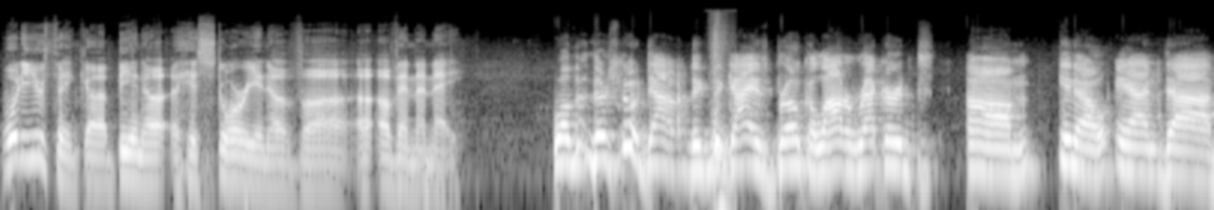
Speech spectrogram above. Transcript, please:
What do you think, uh, being a, a, historian of uh, of MMA? Well, there's no doubt the, the guy has broke a lot of records, um, you know, and uh,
